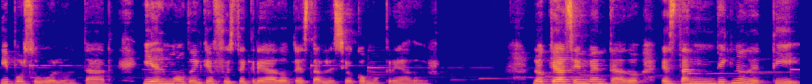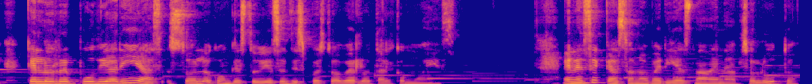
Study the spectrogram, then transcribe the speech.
y por su voluntad, y el modo en que fuiste creado te estableció como creador. Lo que has inventado es tan indigno de ti que lo repudiarías solo con que estuvieses dispuesto a verlo tal como es. En ese caso no verías nada en absoluto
